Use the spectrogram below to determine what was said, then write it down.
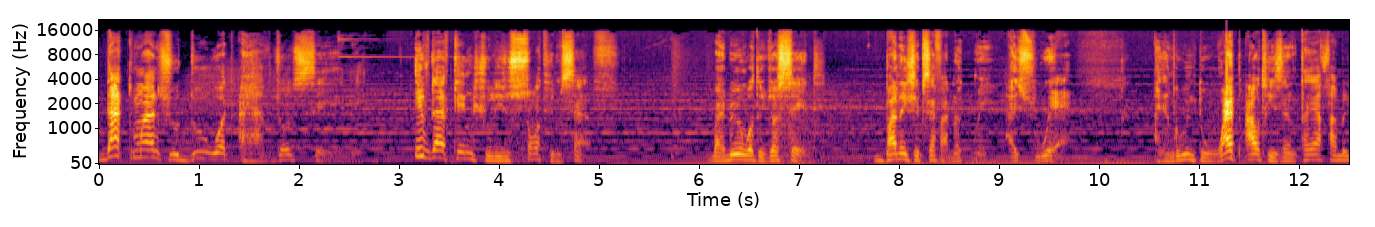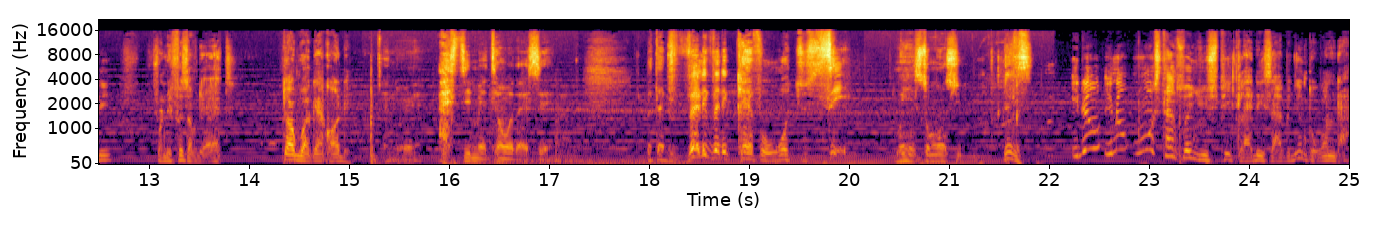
That man should do what I have just said. If that king should insult himself by doing what he just said, banish himself and not me, I swear, I am going to wipe out his entire family from the face of the earth. Anyway, I still maintain what I say. Better be very, very careful what you say when he summons you. Please. You know, you know, most times when you speak like this, I begin to wonder.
